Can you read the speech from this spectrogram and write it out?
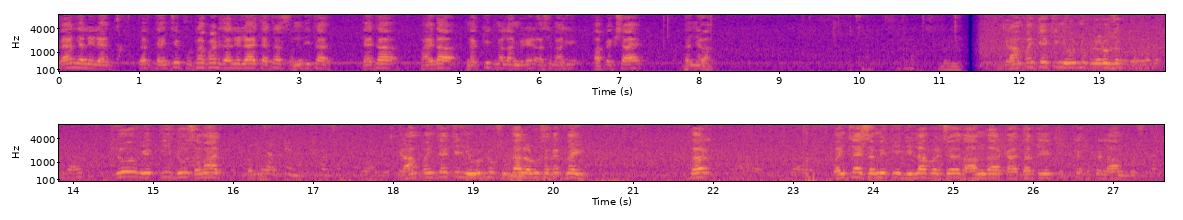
तयार झालेले आहेत तर त्यांचे फुटाफाट झालेले आहे त्याचा संधीचा त्याचा फायदा नक्कीच मला मिळेल अशी माझी अपेक्षा आहे. धन्यवाद. ग्रामपंचायतची निवडणूक लढवू शकतो. जो व्यक्ती जो समाज ग्रामपंचायतची निवडणूक सुद्धा लढू शकत नाही तर पंचायत समिती जिल्हा परिषद आमदार खासदार ते कुठे कुठे लांब गोष्ट आहे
